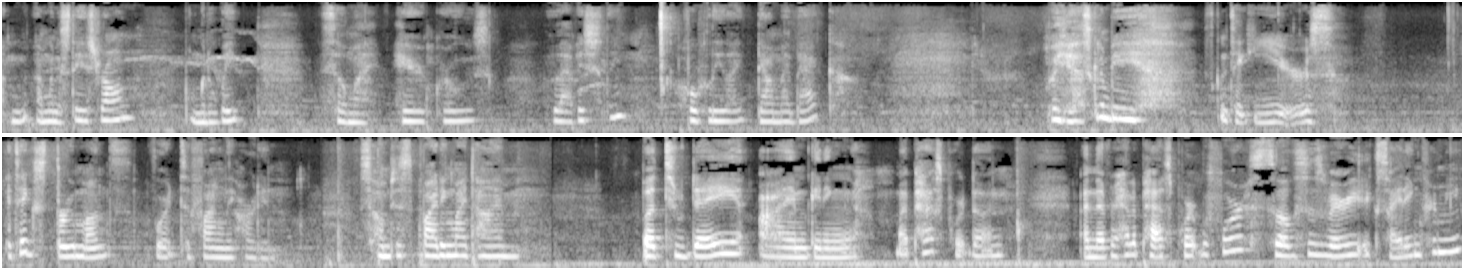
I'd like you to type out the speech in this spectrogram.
I'm, I'm gonna stay strong. I'm gonna wait so my hair grows lavishly. Hopefully like down my back. But yeah, it's gonna be, it's gonna take years. It takes three months for it to finally harden. So I'm just biding my time. But today I'm getting my passport done. I never had a passport before, so this is very exciting for me.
